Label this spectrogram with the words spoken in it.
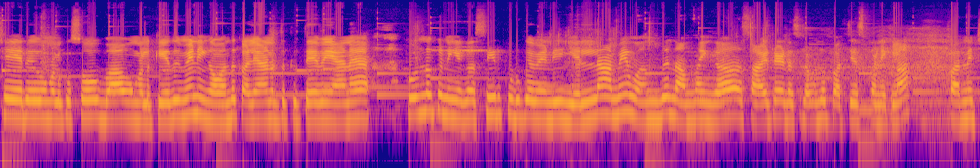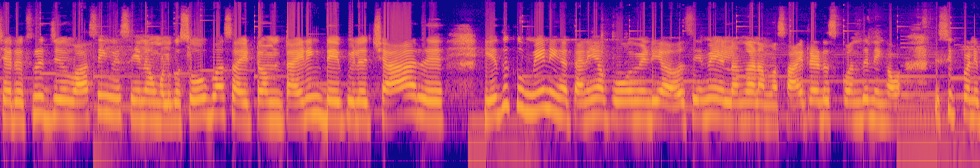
சேரு உங்களுக்கு சோபா உங்களுக்கு எதுவுமே நீங்கள் வந்து கல்யாணத்துக்கு தேவையான பொண்ணுக்கு நீங்கள் சீர் கொடுக்க வேண்டிய எல்லாமே வந்து நம்ம இங்கே சாய் ட்ரேடர்ஸில் வந்து பர்ச்சேஸ் பண்ணிக்கலாம். ஃபர்னிச்சர் ஃப்ரிட்ஜு வாஷிங் மிஷின் உங்களுக்கு sofas item dining table chair எதுக்குமே நீங்கள் தனியாக போக வேண்டிய அவசியமே இல்லைங்க. நம்ம சாய் ட்ரேடர்ஸ்க்கு வந்து நீங்கள் விசிட் பண்ணி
